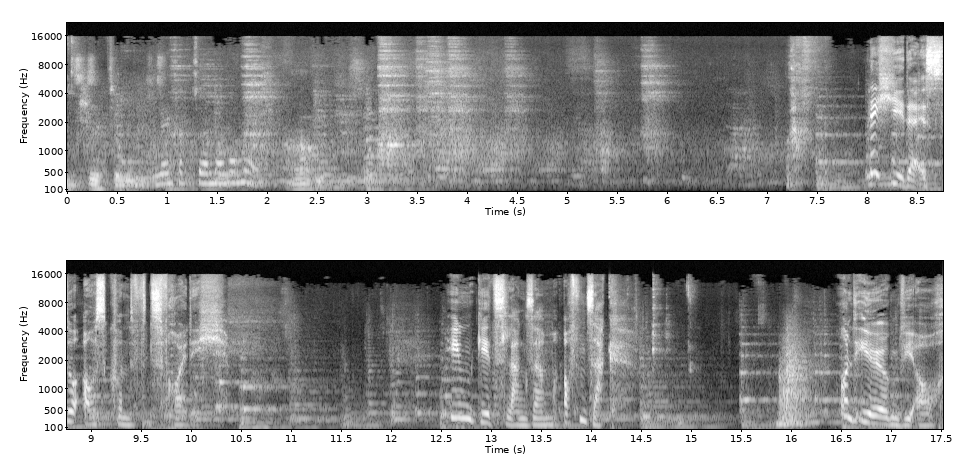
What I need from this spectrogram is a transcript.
So. Vielleicht habt ihr noch mehr. Nicht jeder ist so auskunftsfreudig. Ihm geht's langsam auf den Sack. Und ihr irgendwie auch,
